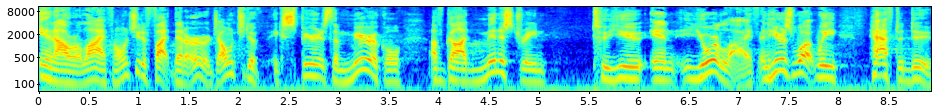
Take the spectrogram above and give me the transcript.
in our life. I want you to fight that urge. I want you to experience the miracle of God ministering to you in your life. And here's what we have to do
